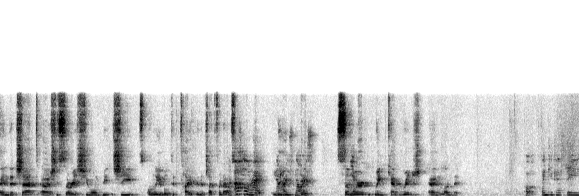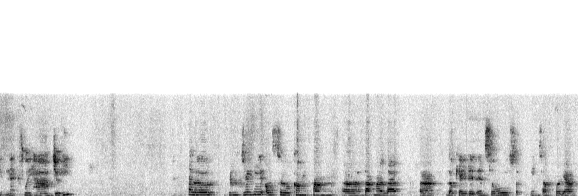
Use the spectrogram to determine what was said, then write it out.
in the chat. Uh, she's sorry she won't be. She's only able to type in the chat for now. so Oh, right. No the worries, no UK, worries. Somewhere between Cambridge and London. Cool. Thank you, Cassie. Next, we have Juhi. Hello, this also coming from uh, Lab, uh, located in Seoul, in South Korea.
